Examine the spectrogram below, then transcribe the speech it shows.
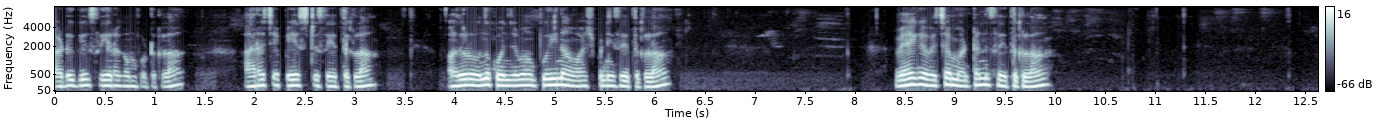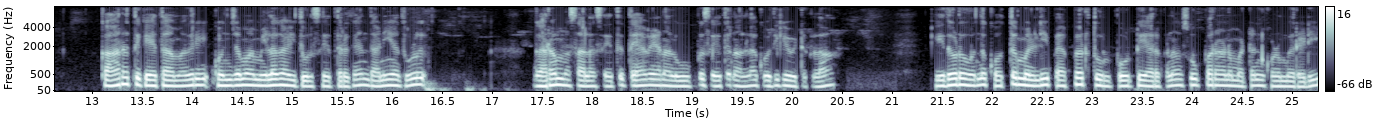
கடுகு சீரகம் போட்டுக்கலாம். அரைச்ச பேஸ்ட்டு சேர்த்துக்கலாம். அதோடு வந்து கொஞ்சமாக புதினா வாஷ் பண்ணி சேர்த்துக்கலாம். வேக வச்ச மட்டன் சேர்த்துக்கலாம். காரத்துக்கு ஏற்ற மாதிரி கொஞ்சமாக மிளகாய் தூள் சேர்த்துருக்கேன். தனியாத்தூள் கரம் மசாலா சேர்த்து தேவையான அளவு உப்பு சேர்த்து நல்லா கொதிக்க விட்டுக்கலாம். இதோடு வந்து கொத்தமல்லி பெப்பர் தூள் போட்டு இறக்குனா சூப்பரான மட்டன் குழம்பு ரெடி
